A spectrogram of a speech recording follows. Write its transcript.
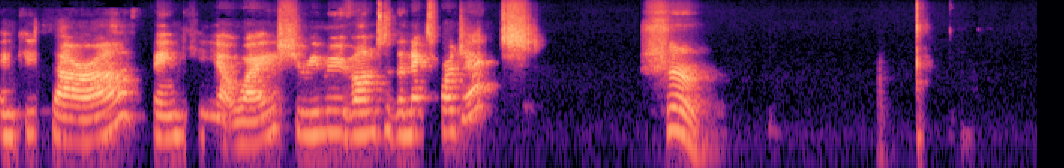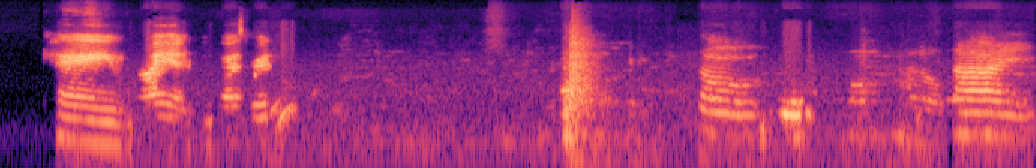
Thank you, Sara. Thank you, Yatway. Should we move on to the next project? sure Okay, Ryan, you guys ready? So, hi.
